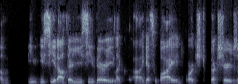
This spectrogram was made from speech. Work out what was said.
Um, you, you see it out there. You see very like uh, I guess wide org structures,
